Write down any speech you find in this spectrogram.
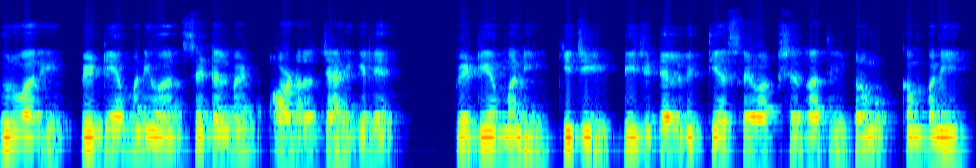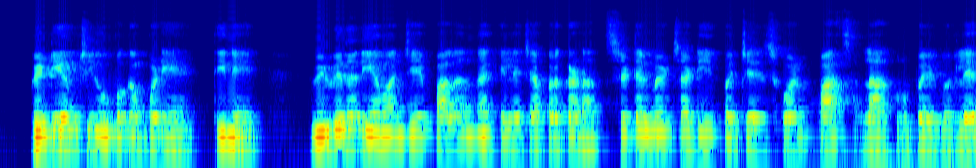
गुरुवारी पेटीएम मनीवर सेटलमेंट ऑर्डर जारी केली आहे. पेटीएम मनी की जी डिजिटल वित्तीय सेवा क्षेत्रातील प्रमुख कंपनी पेटीएमची उपकंपनी आहे तिने विविध नियमांचे पालन न केल्याच्या प्रकरणात सेटलमेंटसाठी पंचेचाळीस पॉईंट पाच लाख रुपये भरले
